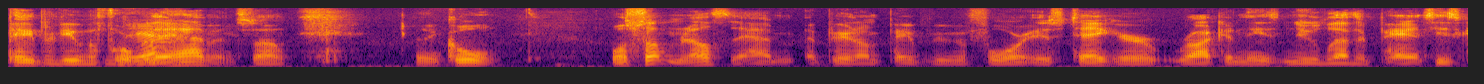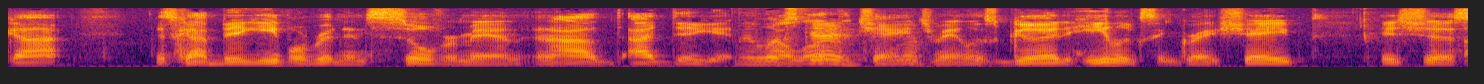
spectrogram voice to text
pay per view before, but they haven't. So cool. Well, something else that hadn't appeared on pay per view before is Taker rocking these new leather pants he's got. It's got Big Evil written in silver, man, and I I dig it. It looks I love the good, change, yeah. man. It looks good. He looks in great shape. It's just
